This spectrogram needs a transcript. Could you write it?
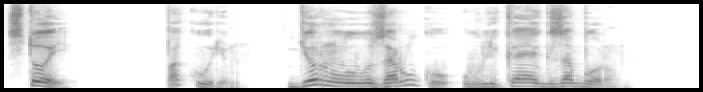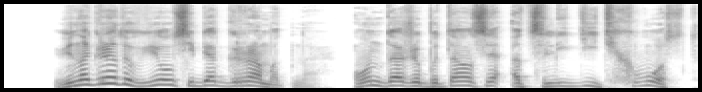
Стой. Покурим. Дернул его за руку, увлекая к забору. Виноградов вел себя грамотно. Он даже пытался отследить хвост,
